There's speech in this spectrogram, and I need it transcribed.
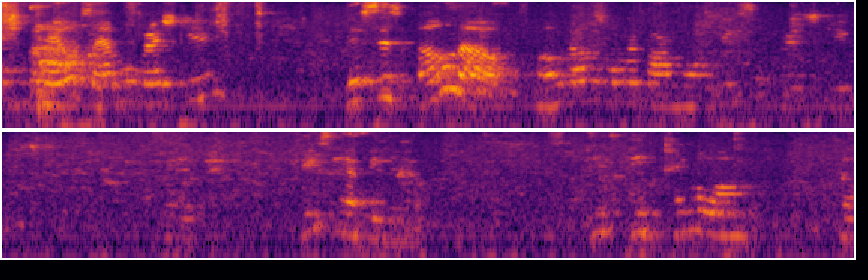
Tails Animal Rescue. This is Ono. Ono's one of our more recent rescues. And He's happy now. He's, he came along to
